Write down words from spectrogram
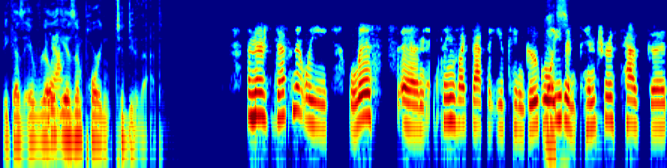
because it really Yeah. is important to do that. And there's definitely lists and things like that that you can Google. Yes. Even Pinterest has good,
